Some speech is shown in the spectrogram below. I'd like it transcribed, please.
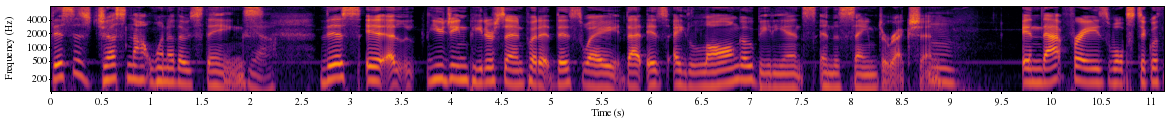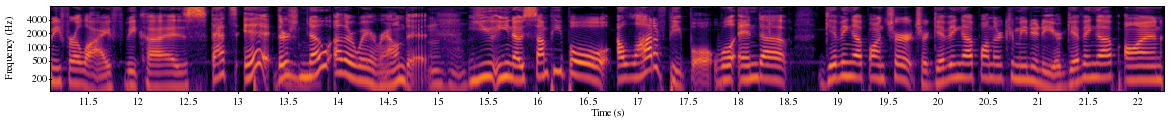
this is just not one of those things Yeah. this i eugene peterson put it this way that it's a long obedience in the same direction And that phrase will stick with me for life because that's it. There's no other way around it. Mm-hmm. You you know, some people, a lot of people will end up giving up on church or giving up on their community or giving up on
